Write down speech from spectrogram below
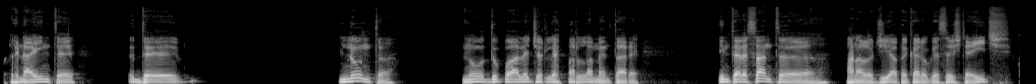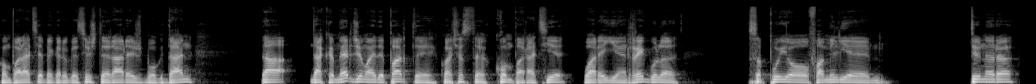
înainte de nuntă, nu după alegerile parlamentare. Interesantă analogia pe care o găsește aici, comparația pe care o găsește Rareș Bogdan, dar dacă mergem mai departe cu această comparație, oare e în regulă să pui o familie tânără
